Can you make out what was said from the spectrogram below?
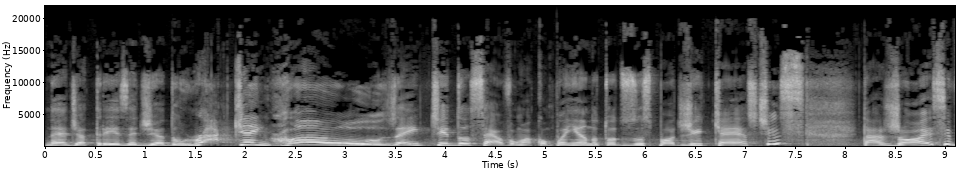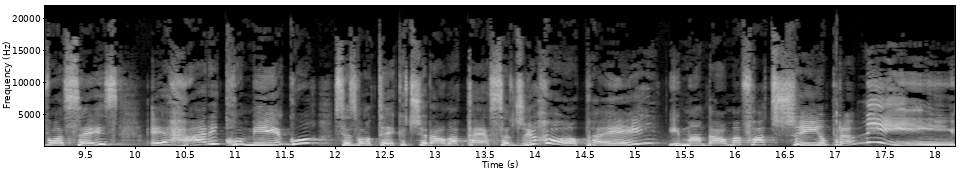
né? Dia 13 é dia do rock and roll. Gente do céu, vão acompanhando todos os podcasts Tá jóia? Se vocês errarem comigo, vocês vão ter que tirar uma peça de roupa, hein? E mandar uma fotinho pra mim.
